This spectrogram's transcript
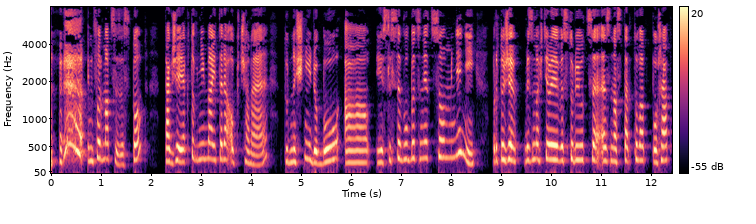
informace ze spod, takže jak to vnímají teda občané tu dnešní dobu a jestli se vůbec něco mění, protože my jsme chtěli ve studiu CS nastartovat pořád,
